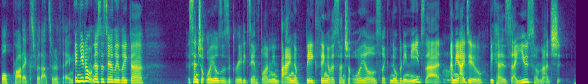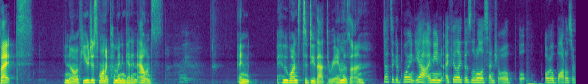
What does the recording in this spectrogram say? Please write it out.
bulk products for that sort of thing. And you don't necessarily like a essential oils is a great example. I mean, buying a big thing of essential oils, like nobody needs that. I mean, I do because I use so much, but you know, if you just want to come in and get an ounce, and who wants to do that through Amazon? That's a good point. Yeah, I mean, I feel like those little essential oil, oil bottles are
